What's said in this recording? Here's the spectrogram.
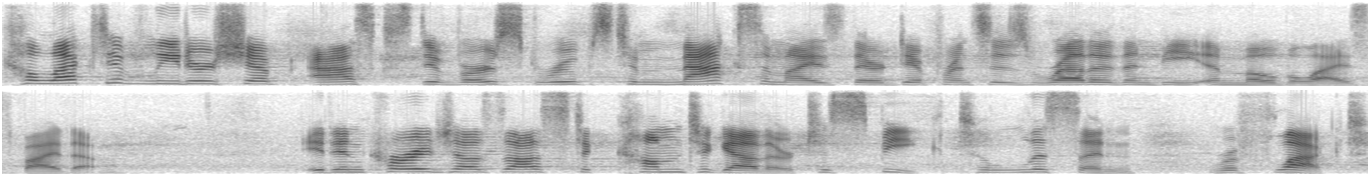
Collective leadership asks diverse groups to maximize their differences rather than be immobilized by them. It encourages us to come together, to speak, to listen, reflect,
